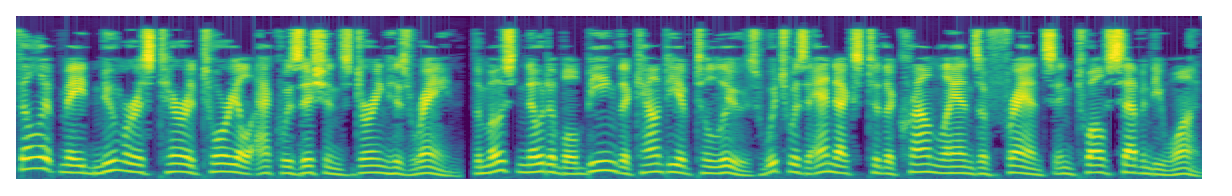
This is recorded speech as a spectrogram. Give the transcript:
Philip made numerous territorial acquisitions during his reign, the most notable being the county of Toulouse which was annexed to the Crown lands of France in 1271.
